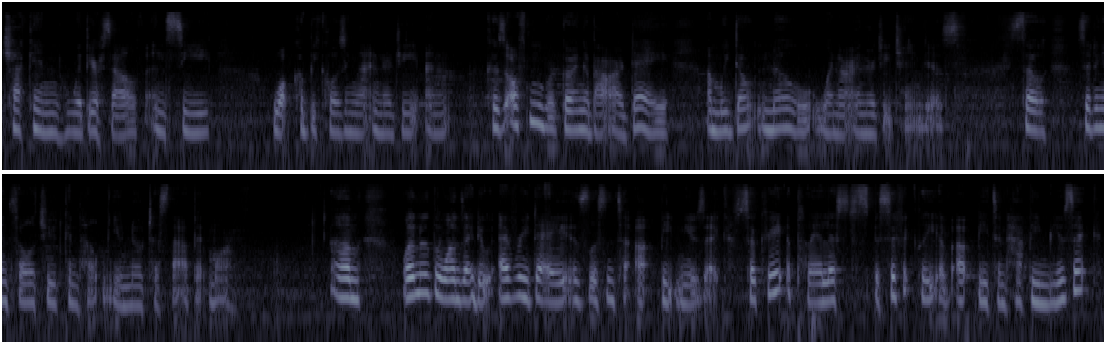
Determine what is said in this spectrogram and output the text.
check in with yourself and see what could be causing that energy. And because often we're going about our day and we don't know when our energy changes. So, sitting in solitude can help you notice that a bit more. Um, one of the ones I do every day is listen to upbeat music. So, create a playlist specifically of upbeat and happy music.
